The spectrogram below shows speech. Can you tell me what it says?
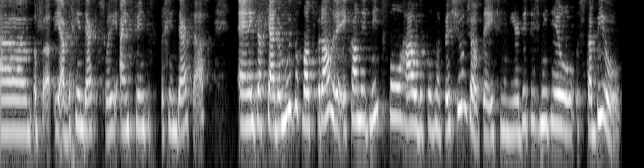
Um, of ja, begin 30, sorry, eind 20, begin 30. En ik dacht, ja, er moet toch wat veranderen. Ik kan dit niet volhouden tot mijn pensioen zo op deze manier. Dit is niet heel stabiel.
